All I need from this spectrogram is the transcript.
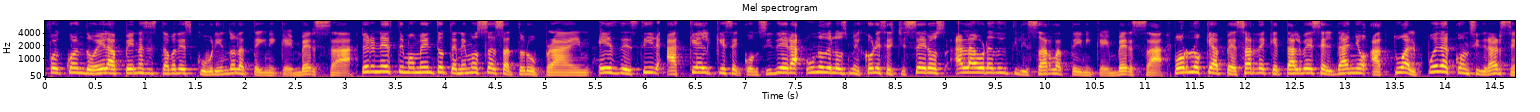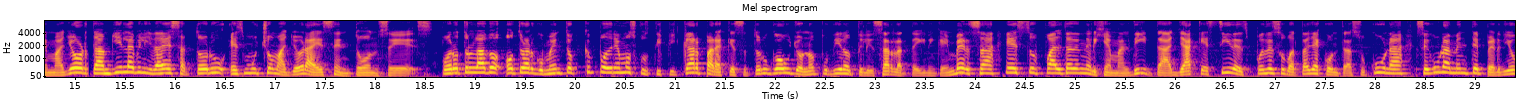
fue cuando él apenas estaba descubriendo la técnica inversa, pero en este momento tenemos a Satoru Prime, es decir, aquel que se considera uno de los mejores hechiceros a la hora de utilizar la técnica inversa, por lo que a pesar de que tal vez el daño actual pueda considerarse mayor, también la habilidad de Satoru es mucho mayor a ese entonces. Por otro lado, otro argumento que podríamos justificar para que Satoru Gojo no pudiera utilizar la técnica inversa es su falta de energía maldita, ya que si después de su batalla contra Sukuna, seguramente perdió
